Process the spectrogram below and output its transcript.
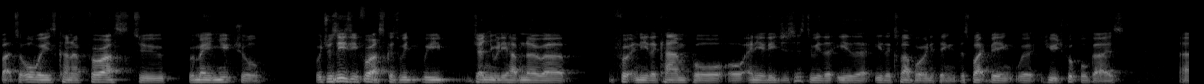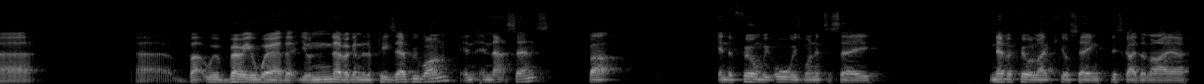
but to always kind of for us to remain neutral, which was easy for us because we we genuinely have no uh, foot in either camp or, or any allegiances to either either either club or anything, despite being we're huge football guys. Uh, uh, but we're very aware that you're never going to please everyone in, in that sense. But in the film, we always wanted to say, never feel like you're saying this guy's a liar,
